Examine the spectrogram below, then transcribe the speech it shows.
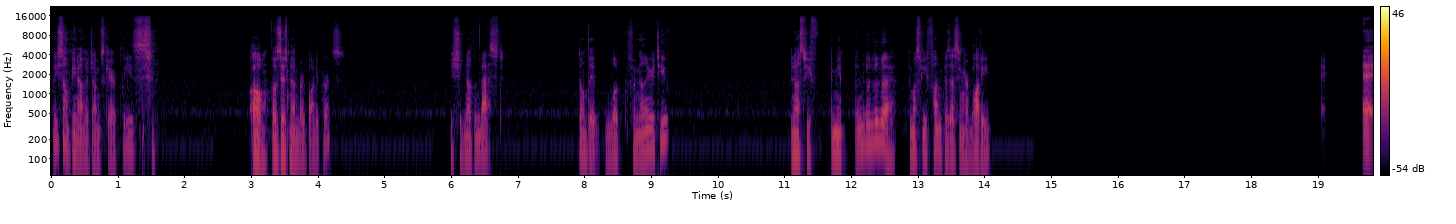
Please don't be another jump scare, please. oh, those dismembered body parts? You should know them best. Don't they look familiar to you? It must be. It must be fun possessing her body. Eh.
